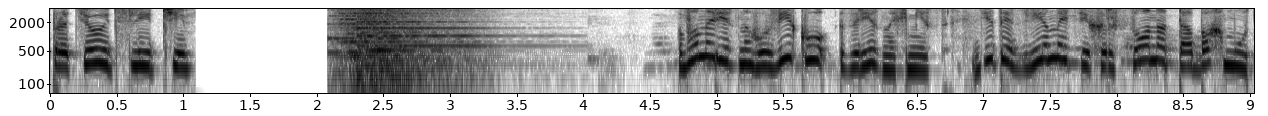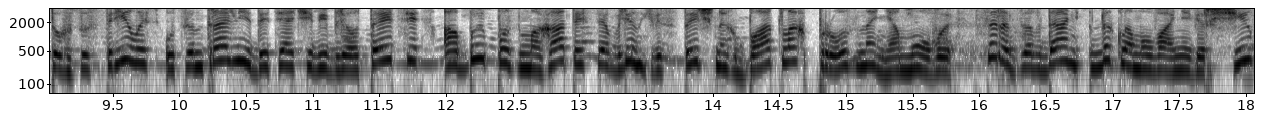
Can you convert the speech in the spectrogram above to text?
Працюють слідчі. Вони різного віку з різних міст. Діти з Вінниці, Херсона та Бахмуту зустрілись у центральній дитячій бібліотеці, аби позмагатися в лінгвістичних батлах про знання мови. Серед завдань декламування віршів,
